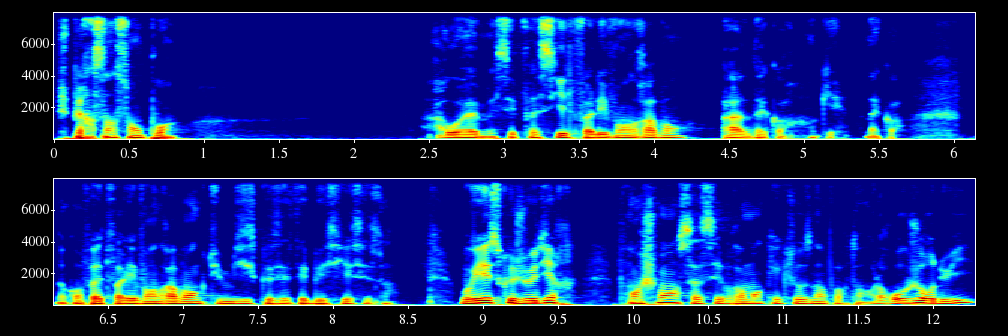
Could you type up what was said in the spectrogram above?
Je perds 500 points. Ah ouais, mais c'est facile, fallait vendre avant. Ah d'accord, ok, d'accord. Donc en fait, fallait vendre avant que tu me dises que c'était baissier, c'est ça. Vous voyez ce que je veux dire? Franchement, ça c'est vraiment quelque chose d'important. Alors aujourd'hui,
